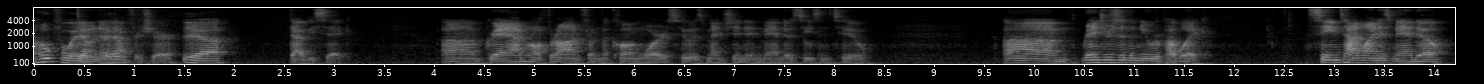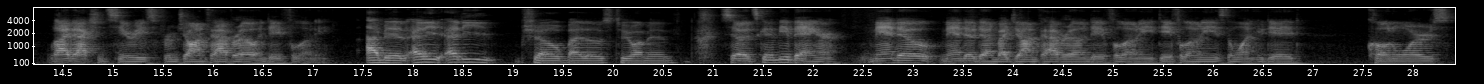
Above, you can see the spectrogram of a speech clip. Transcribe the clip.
Hopefully. Don't know If- that for sure. Yeah. That'd be sick. Um, Grand Admiral Thrawn from the Clone Wars, who was mentioned in Mando season two. Um, Rangers of the New Republic. Same timeline as Mando. Live action series from Jon Favreau and Dave Filoni. I mean, any any show by those two, I'm in. So it's gonna be a banger. Mando, Mando done by Jon Favreau and Dave Filoni. Dave Filoni is the one who did Clone Wars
